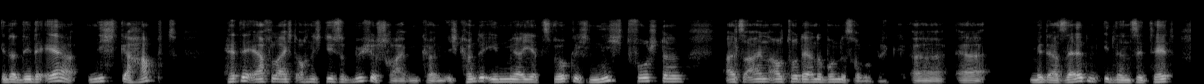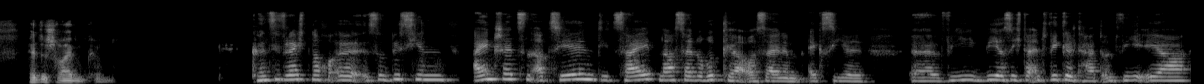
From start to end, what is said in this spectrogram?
in der DDR nicht gehabt, hätte er vielleicht auch nicht diese Bücher schreiben können. Ich könnte ihn mir jetzt wirklich nicht vorstellen als einen Autor, der in der Bundesrepublik äh, mit derselben Intensität hätte schreiben können. Können Sie vielleicht noch äh, so ein bisschen einschätzen, erzählen, die Zeit nach seiner Rückkehr aus seinem Exil, äh, wie, wie er sich da entwickelt hat und wie er,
